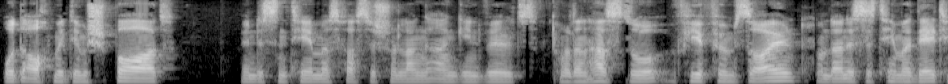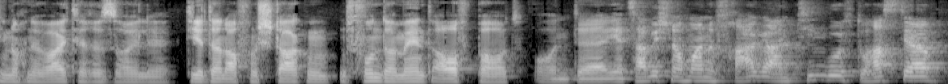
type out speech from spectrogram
oder auch mit dem Sport wenn das ein Thema ist, was du schon lange angehen willst. Weil dann hast du vier, fünf Säulen und dann ist das Thema Dating noch eine weitere Säule, die dann auf einem starken Fundament aufbaut. Und äh, jetzt habe ich noch mal eine Frage an Team Wolf. Du hast ja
